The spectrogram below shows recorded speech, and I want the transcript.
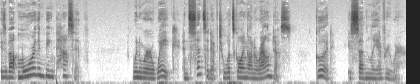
is about more than being passive. When we're awake and sensitive to what's going on around us, good is suddenly everywhere.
